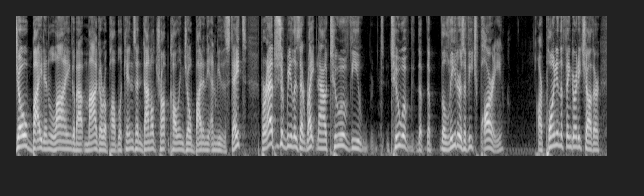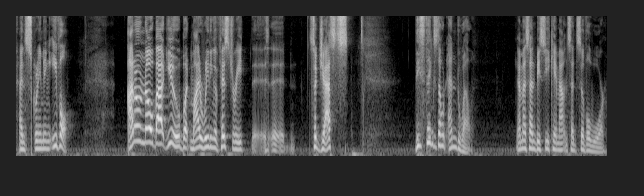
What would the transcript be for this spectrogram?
Joe Biden lying about MAGA Republicans and Donald Trump calling Joe Biden the enemy of the state, perhaps you should realize that right now two of the two of the, the, the leaders of each party are pointing the finger at each other and screaming evil. I don't know about you, but my reading of history uh, uh suggests these things don't end well. MSNBC came out and said civil war.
